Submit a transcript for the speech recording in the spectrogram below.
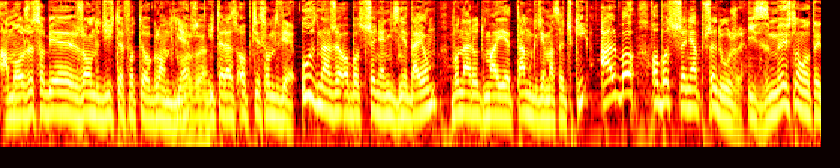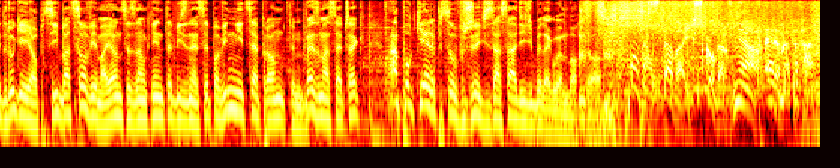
A może sobie rząd dziś te foty oglądnie Może. i teraz opcje są dwie. Uzna, że obostrzenia nic nie dają, bo naród ma je tam, gdzie maseczki, albo obostrzenia przedłuży. I z myślą o tej drugiej opcji, bacowie mający zamknięte biznesy powinni ceprom, tym bez maseczek, a po kierpców żyć zasadzić byle głęboko. Wstawaj, Wstawaj, szkoda dnia w RMF FM.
